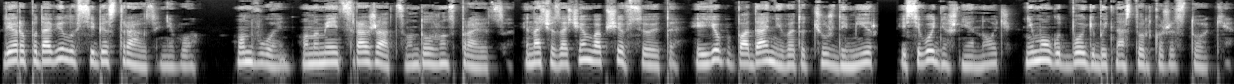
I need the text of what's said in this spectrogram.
Лера подавила в себе страх за него. Он воин, он умеет сражаться, он должен справиться. Иначе зачем вообще все это? И ее попадание в этот чуждый мир, и сегодняшняя ночь. Не могут боги быть настолько жестоки.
